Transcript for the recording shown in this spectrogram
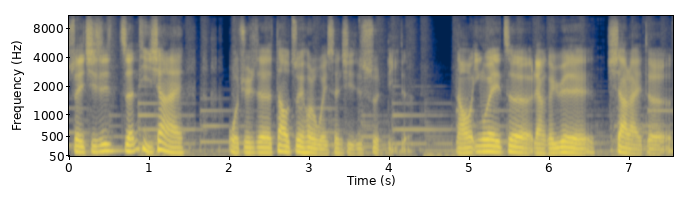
所以其实整体下来，我觉得到最后的尾声其实是顺利的。然后因为这两个月下来的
